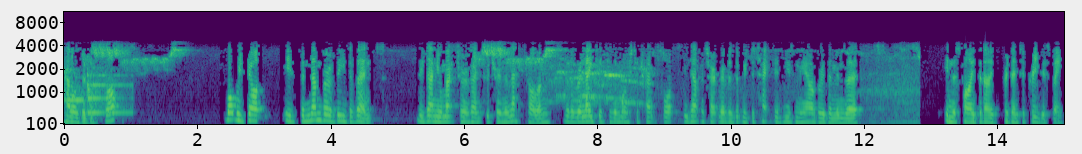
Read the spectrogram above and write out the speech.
panels of this plot, what we've got is the number of these events, these annual maximum events which are in the left column, that are related to the moisture transport, these atmospheric rivers that we've detected using the algorithm in the in the slide that I presented previously.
